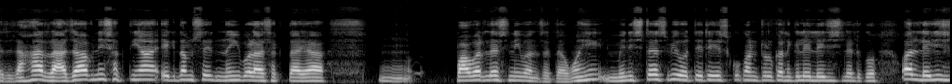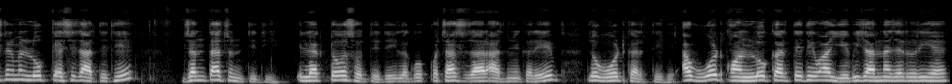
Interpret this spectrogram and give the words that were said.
जहाँ राजा अपनी शक्तियाँ एकदम से नहीं बढ़ा सकता या पावरलेस नहीं बन सकता, वहीं मिनिस्टर्स भी होते थे इसको कंट्रोल करने के लिए लेजिस्लेटर को। और लेजिस्लेटर में लोग कैसे जाते थे? जनता चुनती थी इलेक्टर्स होते थे, लगभग पचास हज़ार आदमी करीब जो वोट करते थे। अब वोट कौन लोग करते थे वहाँ ये भी जानना ज़रूरी है।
